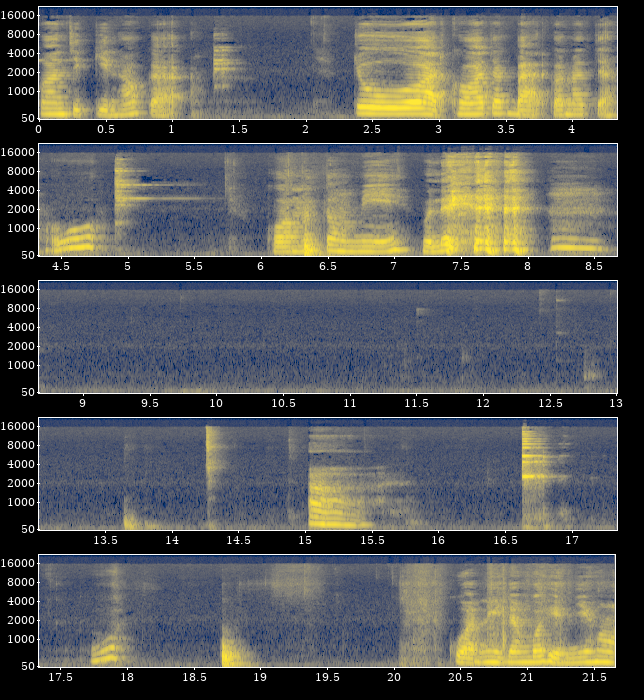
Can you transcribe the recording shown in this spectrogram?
ก้อนสิกินเขากะ จวดคอจากบาทก่อนนะจ๊ะโอ้ของมันต้องมีคนเด้อ่าโอ้ขวดนี่จังบ่เห็นยี่ห้อ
